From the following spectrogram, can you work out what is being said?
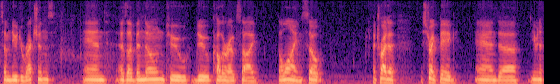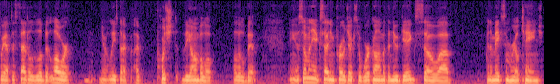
some new directions, and as I've been known to do, color outside the lines. So I try to strike big, and uh, even if we have to settle a little bit lower, you know, at least I've, I've pushed the envelope a little bit you know, so many exciting projects to work on with the new gigs. So uh, I'm going to make some real change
